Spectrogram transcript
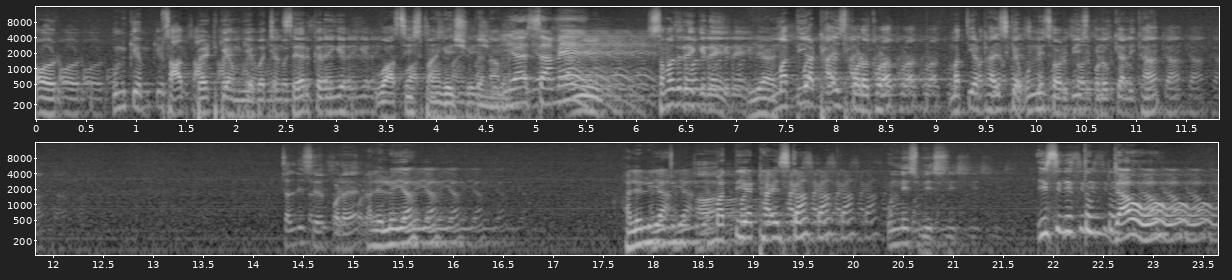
और उनके साथ बैठ के हम ये वचन शेयर करेंगे। वो आशीष पाएँगे यीशु के नाम समय समझ रहे कि नहीं? मत्ती अट्ठाईस पढ़ो थोड़ा। मत्ती अट्ठाईस के उन्नीस और बीस पढ़ो। क्या लिखा है? जल्दी से पढ़े। हालेलुया हालेलुया मत्ती 28 का? उन्नीस बीस। इसलिए तुम जाओ।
